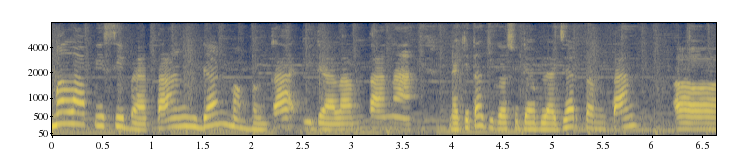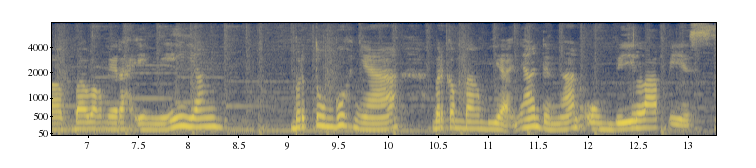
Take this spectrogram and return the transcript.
melapisi batang dan membengkak di dalam tanah. Nah, kita juga sudah belajar tentang uh, bawang merah ini yang bertumbuhnya, berkembang biaknya dengan umbi lapis.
